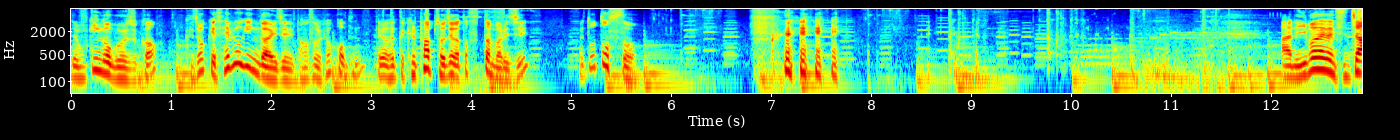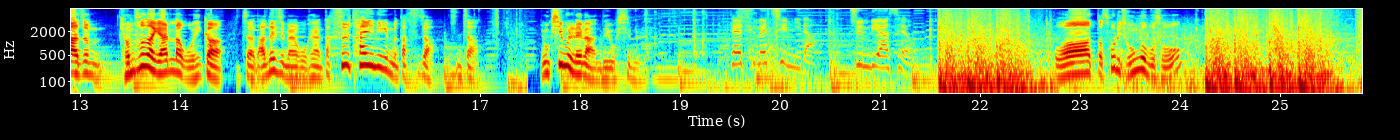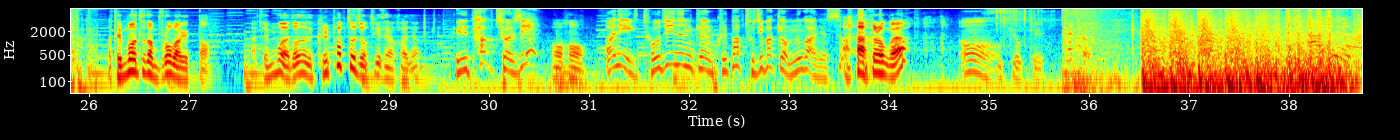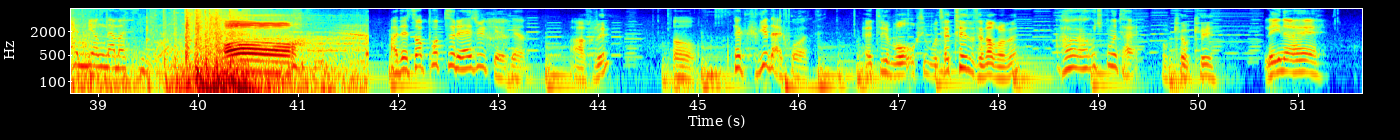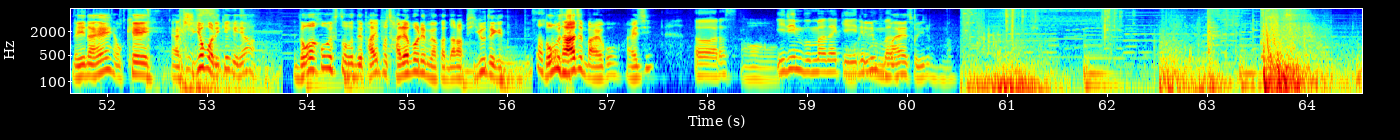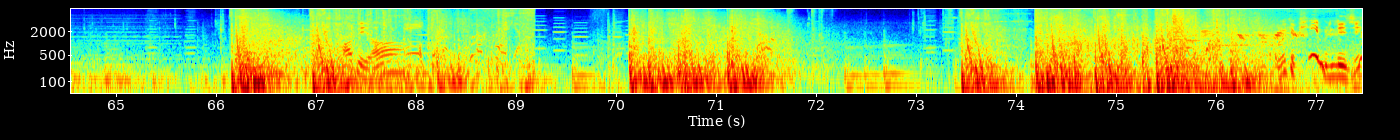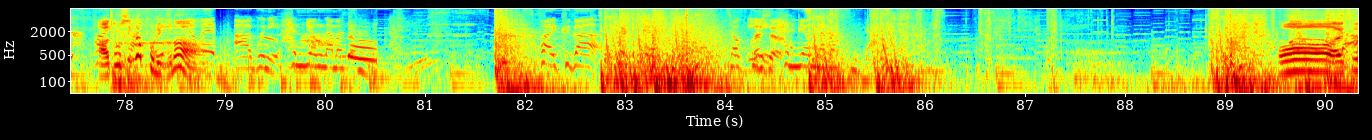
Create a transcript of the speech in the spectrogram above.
근데 웃긴 거 보여줄까? 그저께 새벽인가 이제 방송을 켰거든? 내가 그때 글팝 저제가 떴었단 말이지? 또 떴어 아 근데 이번에는 진짜 좀 겸손하게 하려고 그러니까 진짜 나대지 말고 그냥 딱 쓸 타이밍이면 딱 쓰자 진짜 욕심을 내면 안 돼 욕심을 데스매치입니다. 준비하세요. 와나 소리 좋은 거 보소 아, 덴모한테 난 물어봐야겠다 야 덴모야 너는 글팝 저지 어떻게 생각하냐? 글팝 조지? 어허 아니 조지는 그냥 글팝 조지밖에 없는 거 아니었어? 아 그런 거야? 어. 오케이 오케이 아군이 한 명 남았습니다. 아, 아, 내 서포트를 해줄게 그냥. 아 그래? 어. 그냥 그게 나을 것 같아. 애들이 뭐 혹시 뭐 채트해도 되나 그러면? 하, 하고 싶은 거다 해. 오케이 오케이 레이나 해. 레이나 해? 오케이 그냥 죽여버릴게 그냥 너가 거기서 근데 바이퍼 잘해버리면 약간 나랑 비교되겠는데? 너무 잘하지 말고 알지? 어 알았어. 어 1인분만 할게 1인분만. 1인분만 해줘 1인분만 아비야 왜 이렇게 핑이 밀리지? 아 또 싱가포르구나 A점에 아군이 한 명 남았습니다. 스파이크가 설치되었습니다. 적군이 나이스. 한 명 남았습니다. 오 나이스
